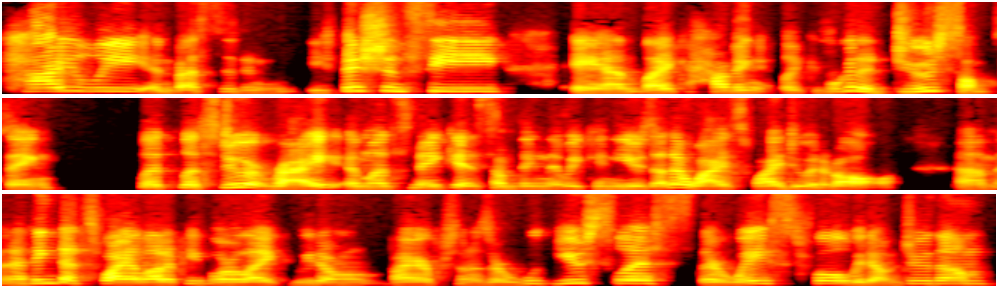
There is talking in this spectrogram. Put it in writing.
highly invested in efficiency and like having like if we're going to do something let, let's do it right and let's make it something that we can use. Otherwise, why do it at all? Um, and I think that's why a lot of people are like, we don't, buyer personas are useless, they're wasteful, we don't do them.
